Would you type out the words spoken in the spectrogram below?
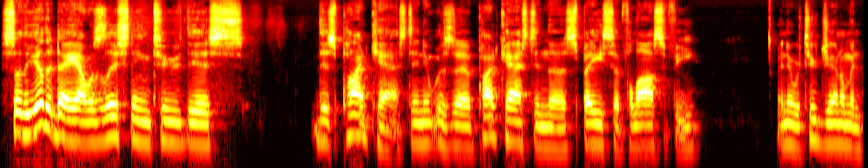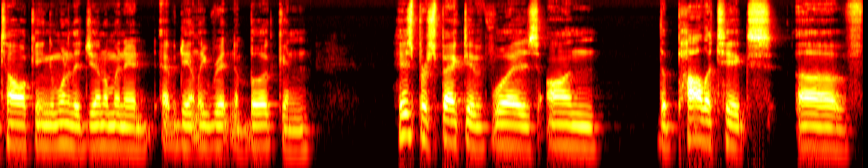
So the other day I was listening to this this podcast, and it was a podcast in the space of philosophy and there were two gentlemen talking, and one of the gentlemen had evidently written a book, and his perspective was on the politics of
